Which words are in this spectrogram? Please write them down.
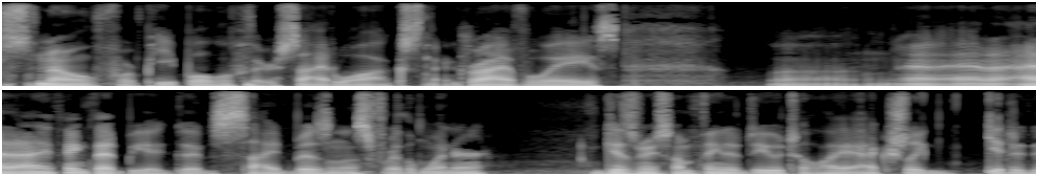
snow for people, for their sidewalks, their driveways. Uh, and, and I think that'd be a good side business for the winter. Gives me something to do till I actually get a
